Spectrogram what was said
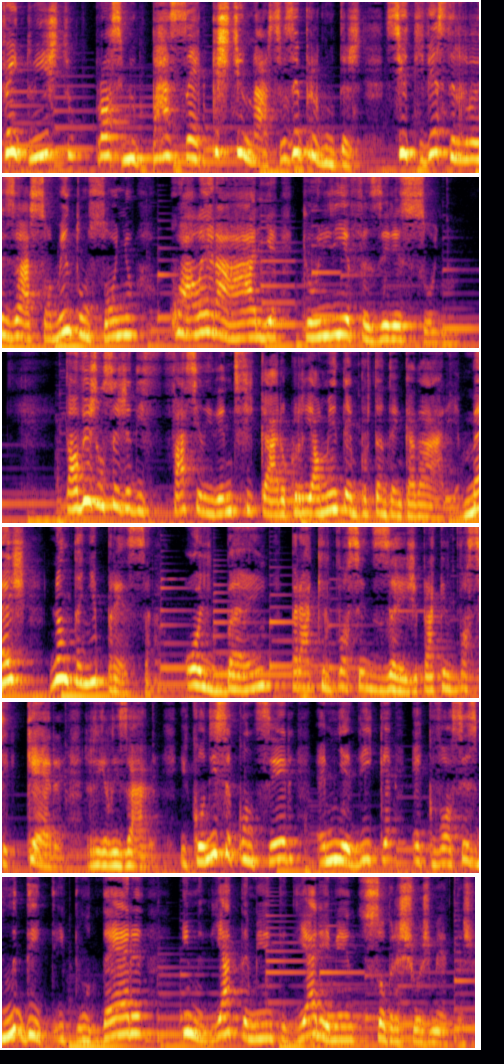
Feito isto, o próximo passo é questionar-se, fazer perguntas. Se eu tivesse de realizar somente um sonho, qual era a área que eu iria fazer esse sonho? Talvez não seja fácil identificar o que realmente é importante em cada área, mas não tenha pressa. Olhe bem para aquilo que você deseja, para aquilo que você quer realizar. E quando isso acontecer, a minha dica é que você medite e pondere imediatamente, diariamente, sobre as suas metas.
